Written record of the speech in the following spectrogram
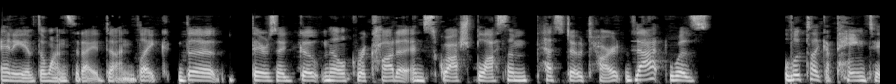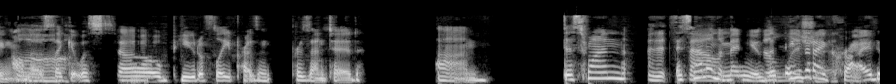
any of the ones that I had done. Like the, there's a goat milk ricotta and squash blossom pesto tart. That was, looked like a painting almost. Like it was so beautifully present, presented. Um, this one, and it it's not on the menu. Delicious. The thing that I cried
